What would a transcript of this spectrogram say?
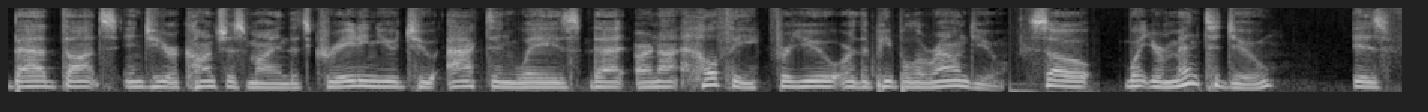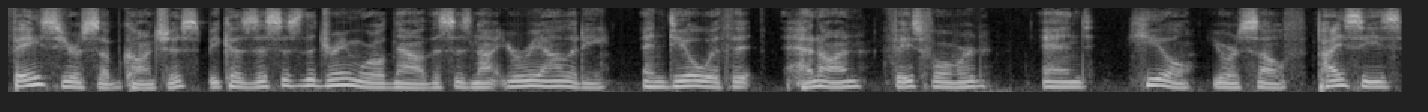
bad thoughts into your conscious mind that's creating you to act in ways that are not healthy for you or the people around you. So what you're meant to do is face your subconscious because this is the dream world now. This is not your reality. And deal with it head on, face forward, and heal yourself. Pisces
